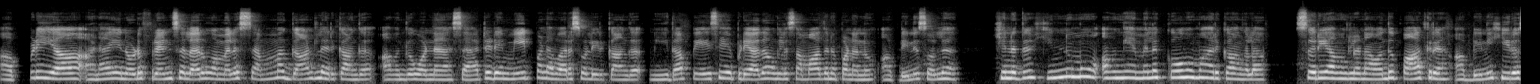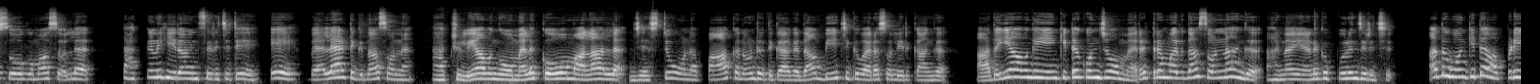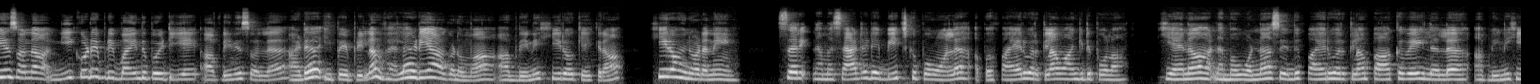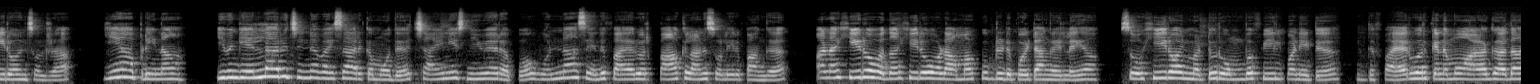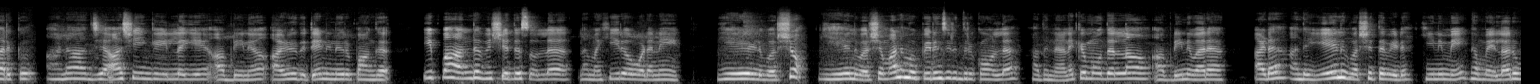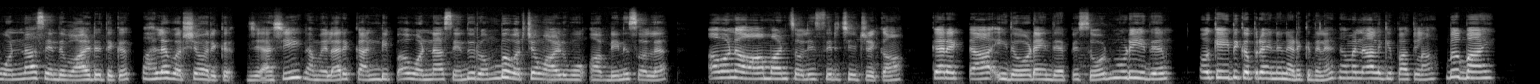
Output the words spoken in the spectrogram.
அப்படியா? ஆனால் என்னோட ஃப்ரெண்ட்ஸ் எல்லாரும் உன் மேலே செம்ம காண்டில் இருக்காங்க. அவங்க உன்னை சாட்டர்டே மீட் பண்ண வர சொல்லியிருக்காங்க. நீ தான் பேசி எப்படியாவது அவங்கள சமாதானம் பண்ணணும் அப்படின்னு சொல்ல. என்னது இன்னமும் அவங்க என் மேலே கோபமாக இருக்காங்களா? சரி அவங்கள நான் வந்து பார்க்குறேன் அப்படின்னு ஹீரோ சோகமாக சொல்ல. டக்குன்னு ஹீரோயின் சிரிச்சிட்டே ஏ விளையாட்டுக்கு தான் சொன்னேன். ஆக்சுவலி அவங்க உன் மேலே கோவமாலாம் இல்லை. ஜஸ்ட்டு உன்னை பார்க்கணுன்றதுக்காக தான் பீச்சுக்கு வர சொல்லியிருக்காங்க. அதையும் அவங்க என்கிட்ட கொஞ்சம் மிரட்டுற மாதிரி தான் சொன்னாங்க. ஆனால் எனக்கு புரிஞ்சிருச்சு. அது உன்கிட்ட அப்படியே சொன்னா நீ கூட இப்படி பயந்து போயிட்டியே அப்படின்னு சொல்ல அட இப்போ இப்படிலாம் விளையாடியே ஆகணுமா? அப்படின்னு ஹீரோ கேட்குறான் ஹீரோயின் உடனே சரி நம்ம சாட்டர்டே பீச்சுக்கு போவோம்ல அப்போ ஃபயர் ஒர்க்லாம் வாங்கிட்டு போகலாம் ஏன்னா நம்ம ஒன்றா சேர்ந்து ஃபயர் ஒர்க்லாம் பார்க்கவே இல்லைல்ல? அப்படின்னு ஹீரோயின் சொல்கிறா ஏன் அப்படின்னா இவங்க எல்லாரும் சின்ன வயசாக இருக்கும் போது சைனீஸ் நியூ இயர் அப்போது ஒன்றா சேர்ந்து ஃபயர் ஒர்க் பார்க்கலான்னு சொல்லியிருப்பாங்க. ஆனால் ஹீரோவை தான் ஹீரோவோட அம்மா கூப்பிட்டுட்டு போயிட்டாங்க இல்லையா? ஸோ ஹீரோயின் மட்டும் ரொம்ப ஃபீல் பண்ணிட்டு இந்த ஃபயர் ஒர்க் என்னமோ அழகாக தான் இருக்குது ஆனால் ஜாஷி இங்கே இல்லையே அப்படின்னு அழுதுகிட்டே நின்று இருப்பாங்க இப்போ அந்த விஷயத்த சொல்ல நம்ம ஹீரோ உடனே ஏழு வருஷம் ஏழு வருஷமாக நம்ம பிரிஞ்சிருந்துருக்கோம்ல அதை நினைக்கும் போதெல்லாம் அப்படின்னு வர அட அந்த ஏழு வருஷத்தை விட. இனிமே நம்ம எல்லாரும் ஒன்றா சேர்ந்து வாழ்கிறதுக்கு பல வருஷம் இருக்குது ஜாஷி நம்ம எல்லாரும் கண்டிப்பாக ஒன்றா சேர்ந்து ரொம்ப வருஷம் வாழுவோம் அப்படின்னு சொல்ல அவனும் ஆமான்னு சொல்லி சிரிச்சிட்டு இருக்கான் கரெக்டாக இதோட இந்த எபிசோட் முடியுது. ஓகே இதுக்கப்புறம் என்ன நடக்குதுன்னு நம்ம நாளைக்கு பார்க்கலாம். பாய்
